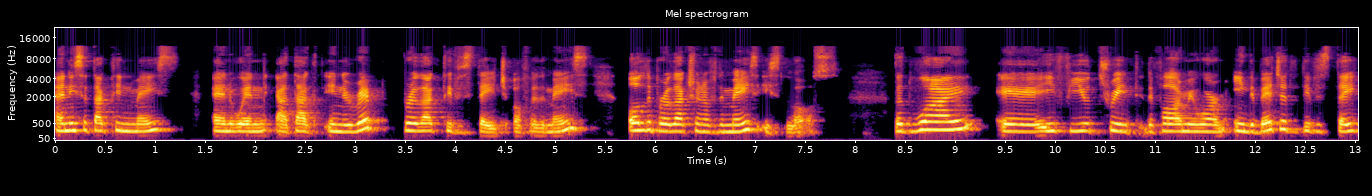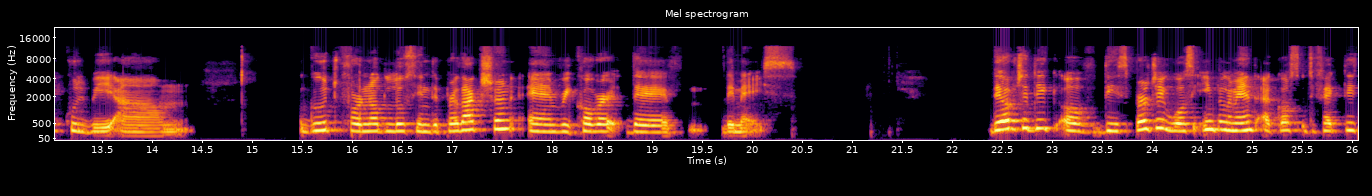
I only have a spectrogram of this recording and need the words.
and is attacked in maize. And when attacked in the reproductive stage of the maize, all the production of the maize is lost. That's why uh, if you treat the fall armyworm in the vegetative state could be um, good for not losing the production and recover the, the maize. The objective of this project was implement a cost-effective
